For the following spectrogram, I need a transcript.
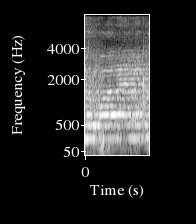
Brasil para é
